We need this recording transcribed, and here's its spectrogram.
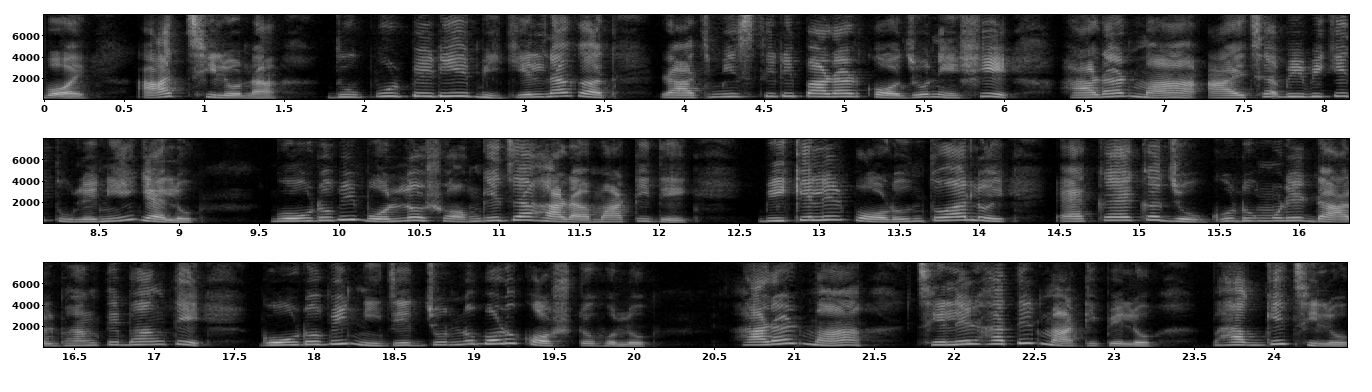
বয়, আজ ছিল না। দুপুর পেরিয়ে বিকেল নাগাদ রাজমিস্ত্রি পাড়ার কজন এসে হারার মা আয়ছা বিবিকে তুলে নিয়ে গেল। গৌরবী বলল, সঙ্গে যা হারা, মাটি দে। বিকেলের পড়ন্ত আলোয় একা একা যজ্ঞ ডুমুরের ডাল ভাঙতে ভাঙতে গৌরবীর নিজের জন্য বড় কষ্ট হলো। হারার মা ছেলের হাতের মাটি পেল, ভাগ্যে ছিল।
